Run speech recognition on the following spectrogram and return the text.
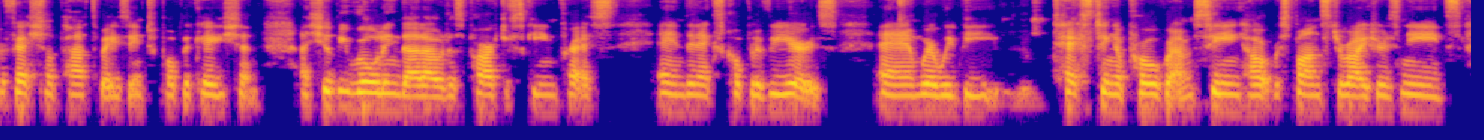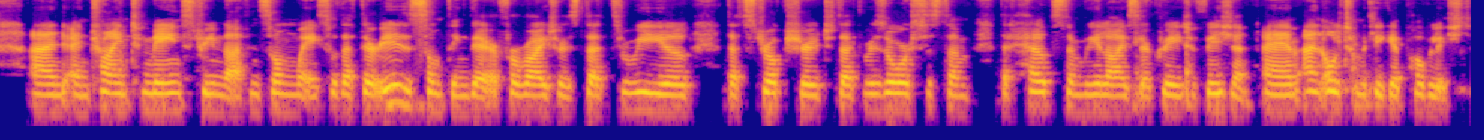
professional pathways into publication. And she'll be rolling that out as part of Skein Press in the next couple of years and um, where we'd be testing a program, seeing how it responds to writers' needs, and and trying to mainstream that in some way, so that there is something there for writers that's real, that's structured, that resources them, that helps them realize their creative vision, um, and ultimately get published.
